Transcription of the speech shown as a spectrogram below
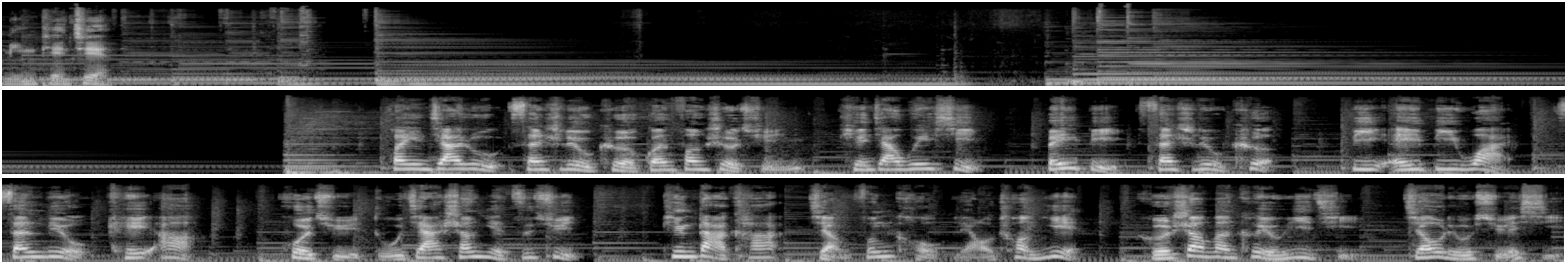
明天见。欢迎加入三十六氪官方社群，添加微信 baby 三十六氪 b a b y 三六 k r，获取独家商业资讯，听大咖讲风口，聊创业，和上万课友一起交流学习。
